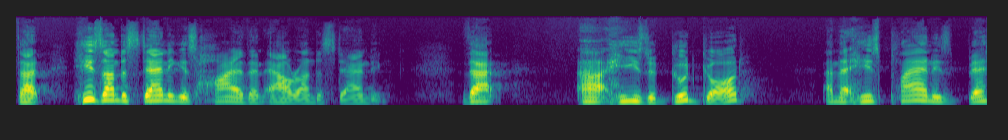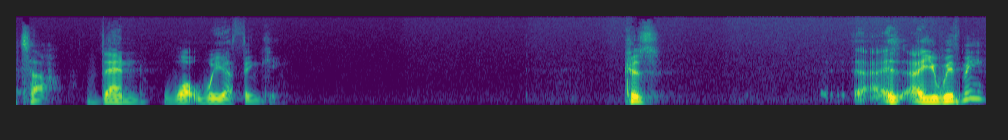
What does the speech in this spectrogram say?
That His understanding is higher than our understanding. That uh, He's a good God and that His plan is better than what we are thinking. Because, uh, are you with me?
